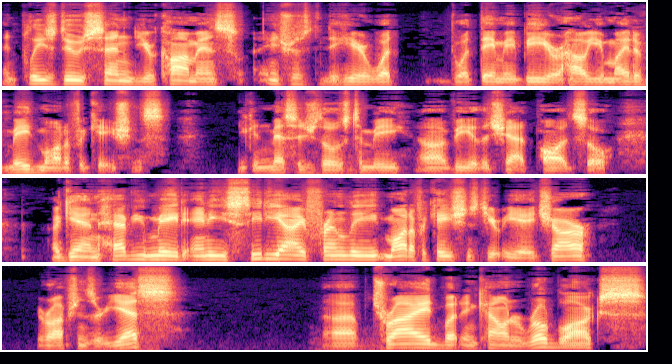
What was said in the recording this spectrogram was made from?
And please do send your comments. Interested to hear what, what they may be or how you might have made modifications. You can message those to me uh, via the chat pod. So again, have you made any CDI friendly modifications to your EHR? Your options are yes, uh, tried but encountered roadblocks,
